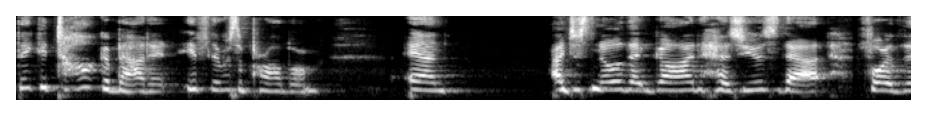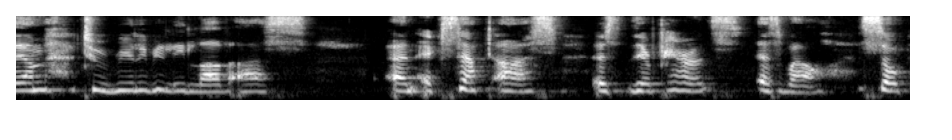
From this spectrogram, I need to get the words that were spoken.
They could talk about it if there was a problem. And I just know that God has used that for them to really, really love us and accept us as their parents as well. So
